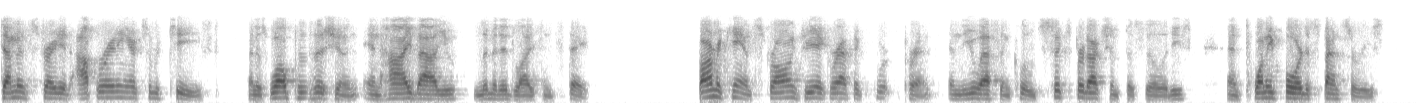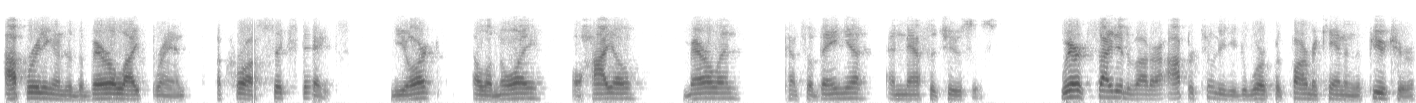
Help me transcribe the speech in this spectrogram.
demonstrated operating expertise and is well-positioned in high-value, limited license states. PharmaCann's strong geographic footprint in the U.S. includes six production facilities and 24 dispensaries operating under the Verilife brand across six states, New York, Illinois, Ohio, Maryland, Pennsylvania, and Massachusetts. We're excited about our opportunity to work with PharmaCann in the future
